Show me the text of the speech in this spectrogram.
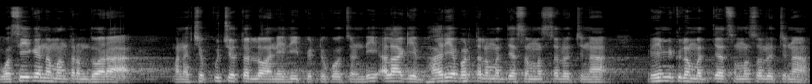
వశీకరణ మంత్రం ద్వారా మన చెప్పు చేతుల్లో అనేది పెట్టుకోవచ్చండి. అలాగే భార్యాభర్తల మధ్య సమస్యలు వచ్చినా ప్రేమికుల మధ్య సమస్యలు వచ్చినా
